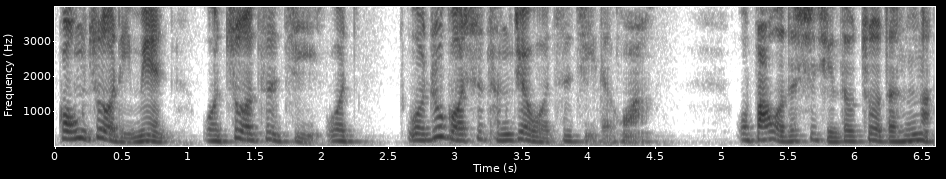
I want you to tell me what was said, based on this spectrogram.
工作里面，我做自己，我我如果是成就我自己的话，我把我的事情都做得很好。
